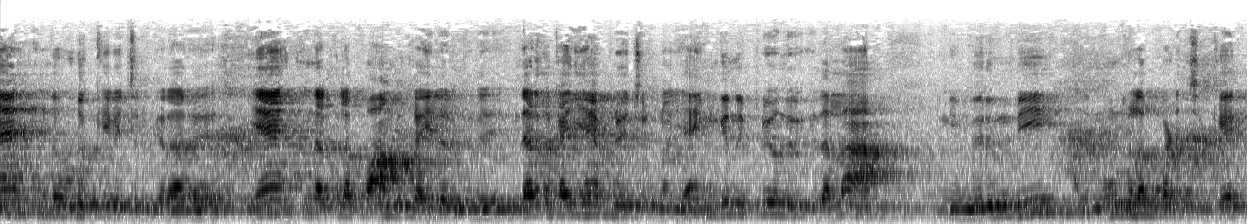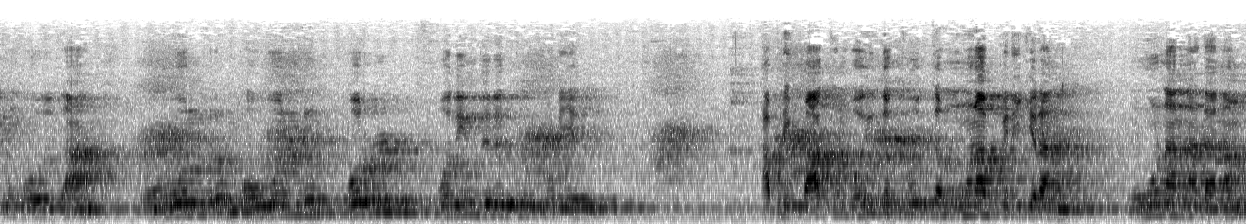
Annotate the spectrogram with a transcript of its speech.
ஏன் இந்த உடுக்கை வச்சிருக்கிறாரு? ஏன் இந்த இடத்துல பாம்பு கையில் இருக்குது? இந்த இடத்துல கை ஏன் இப்படி வச்சுருக்கணும்? ஏன் இங்கேருந்து இப்படி வந்து இதெல்லாம் நீ விரும்பி அந்த நூல்களை படித்து கேட்கும்போது தான் ஒவ்வொன்றும் ஒவ்வொன்றும் பொருள் பொதிந்திருக்கக்கூடியது அப்படி பார்க்கும்போது இந்த கூத்தை மூணாக பிரிக்கிறாங்க. ஊன நடனம்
